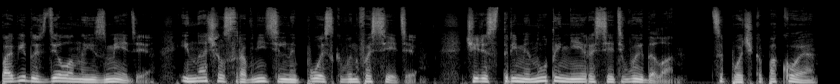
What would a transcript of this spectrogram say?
по виду сделанной из меди, и начал сравнительный поиск в инфосете. Через три минуты нейросеть выдала. Цепочка покоя.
